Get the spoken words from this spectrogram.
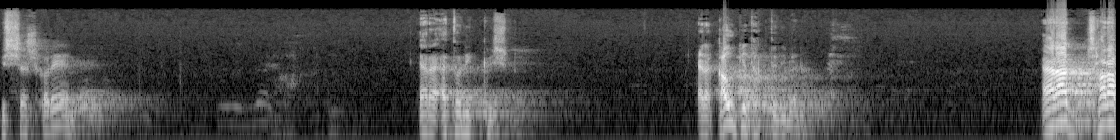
বিশ্বাস করেন? এরা এত নিকৃষ্ট। এরা কাউকে থাকতে দিবে না। এরা সারা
